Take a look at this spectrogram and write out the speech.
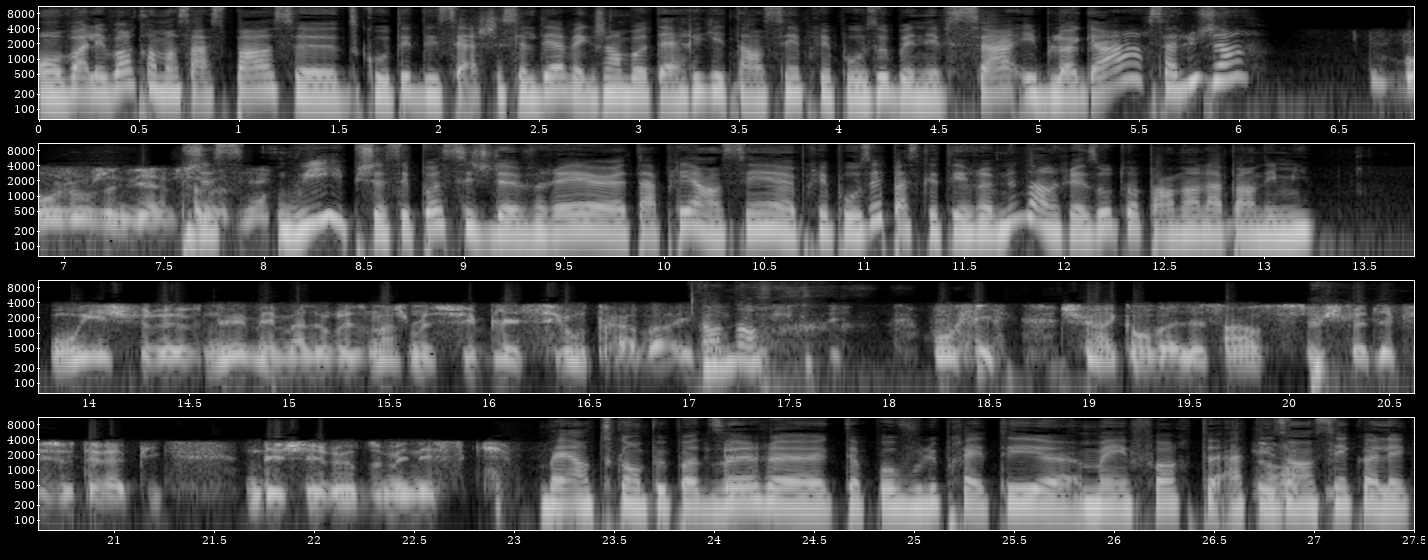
On va aller voir comment ça se passe euh, du côté des CHSLD avec Jean Bottary, qui est ancien préposé aux bénéficiaires et blogueur. Salut Jean. Bonjour Geneviève, ça va bien? Oui, puis je sais pas si je devrais euh, t'appeler ancien euh, préposé parce que tu es revenu dans le réseau, toi, pendant la pandémie. Oui, je suis revenu, mais malheureusement, je me suis blessé au travail. Oh non! Oui, je suis en convalescence, je fais de la physiothérapie, une déchirure du ménisque. Ben en tout cas, on peut pas dire euh, que t'as pas voulu prêter euh, main forte à tes anciens collègues.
